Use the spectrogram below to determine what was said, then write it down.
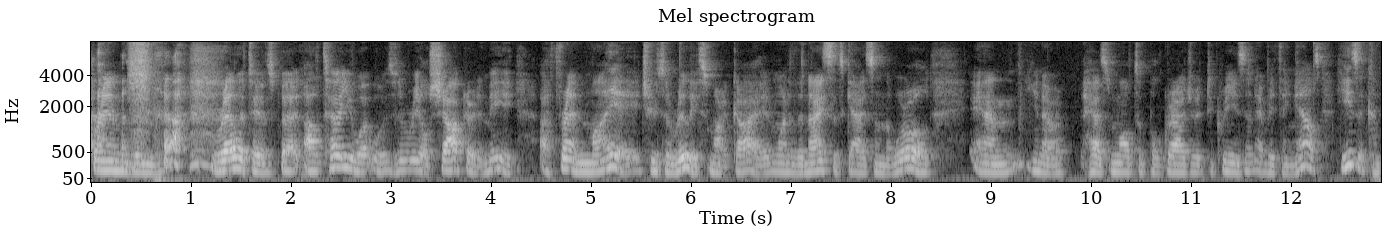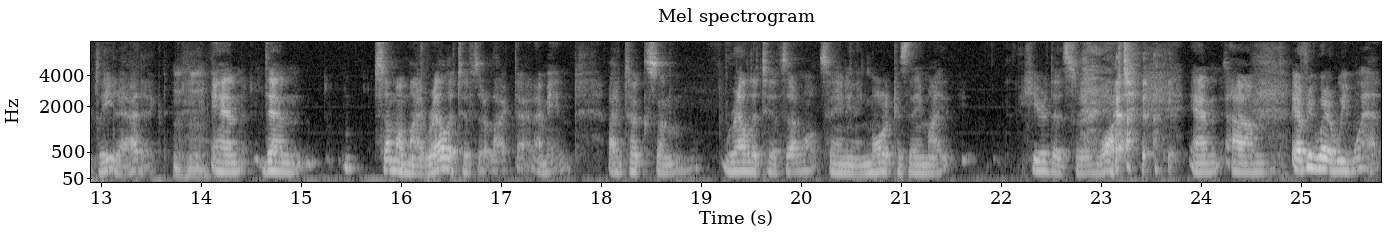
friends and relatives, but I'll tell you what was a real shocker to me. A friend my age, who's a really smart guy and one of the nicest guys in the world, and you know has multiple graduate degrees and everything else. He's a complete addict, and then some of my relatives are like that. I mean, I took some relatives. I won't say anything more because they might hear this or watch. and um, everywhere we went,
